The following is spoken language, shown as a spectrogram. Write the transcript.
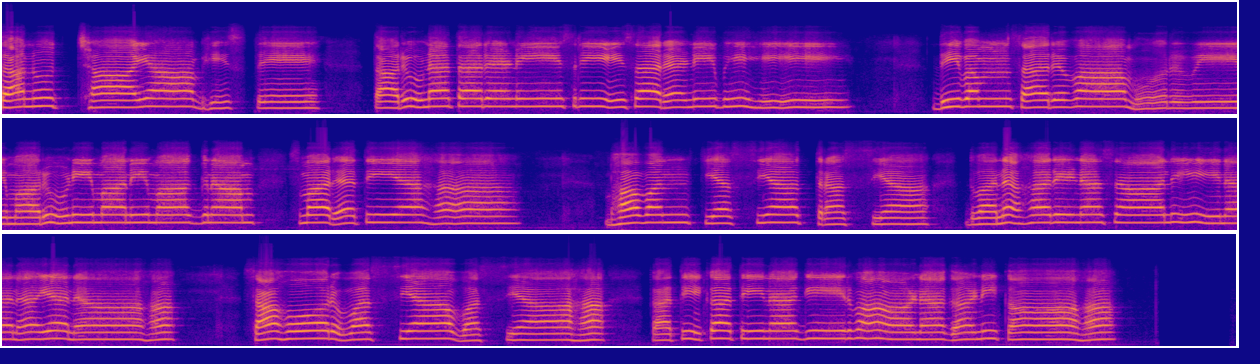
तनुच्छायाभिस्ते तरुणतरणी श्रीसरणिभिः। दिवं सर्वामुर्वीमरुणिमणिमग्नां स्मरति यः। भवन्त्यस्य त्रस्य ध्वनहरिणशालीननयनाः। सहोर्वस्यावस्याः कति कति न गीर्वाणगणिकाः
